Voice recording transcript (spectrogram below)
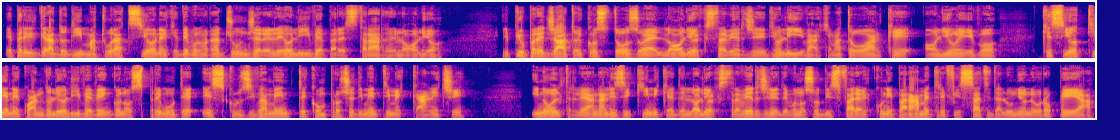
e per il grado di maturazione che devono raggiungere le olive per estrarre l'olio. Il più pregiato e costoso è l'olio extravergine di oliva, chiamato anche olio Evo, che si ottiene quando le olive vengono spremute esclusivamente con procedimenti meccanici. Inoltre le analisi chimiche dell'olio extravergine devono soddisfare alcuni parametri fissati dall'Unione Europea.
